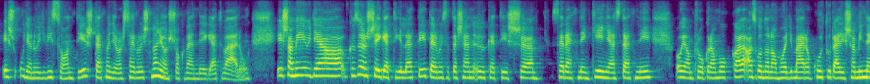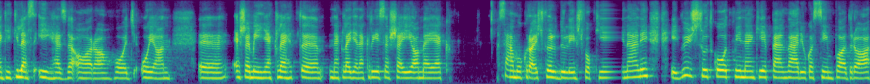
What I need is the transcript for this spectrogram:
és ugyanúgy viszont is, tehát Magyarországról is nagyon sok vendéget várunk. És ami ugye a közönséget illeti, természetesen őket is szeretnénk kényeztetni olyan programokkal. Azt gondolom, hogy már a kulturálisan mindenki ki lesz éhezve arra, hogy olyan események lehetnek, legyenek részesei, amelyek számukra is földülést fog kínálni. Így Vűzstrutkót mindenképpen várjuk a színpadra,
